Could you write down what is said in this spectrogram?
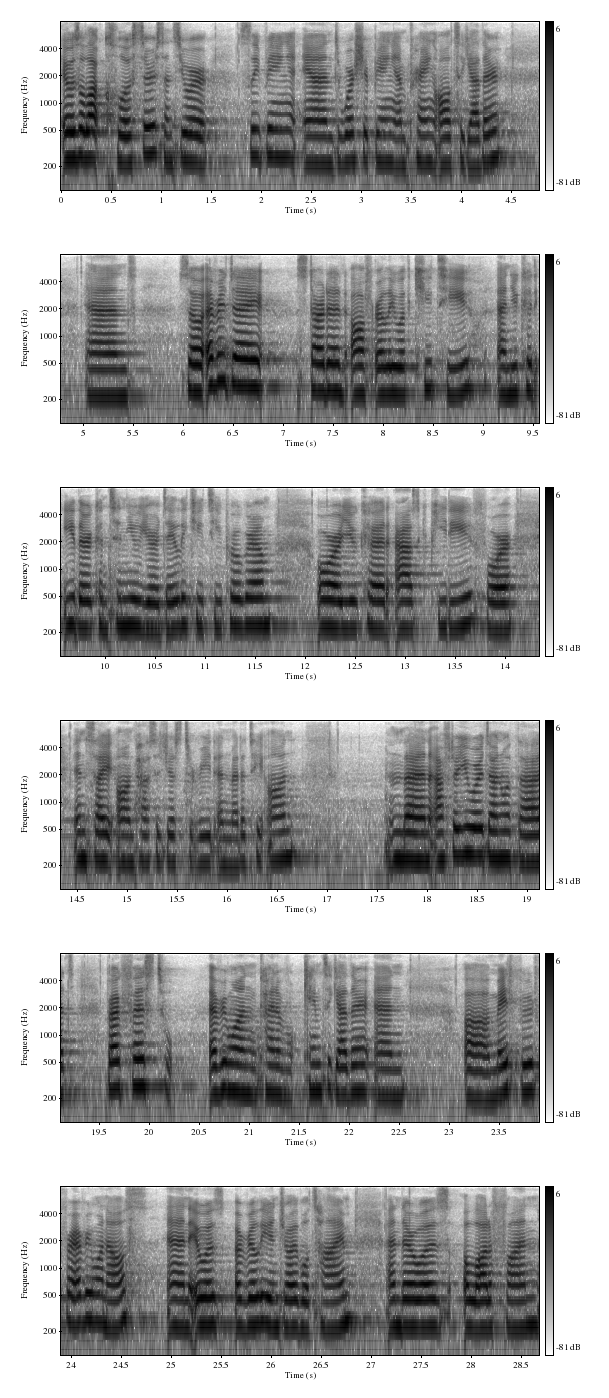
it was a lot closer since you were sleeping and worshiping and praying all together. And so every day started off early with QT, and you could either continue your daily QT program or you could ask PD for insight on passages to read and meditate on. And then after you were done with that, breakfast, everyone kind of came together and uh, made food for everyone else. And it was a really enjoyable time, and there was a lot of fun,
